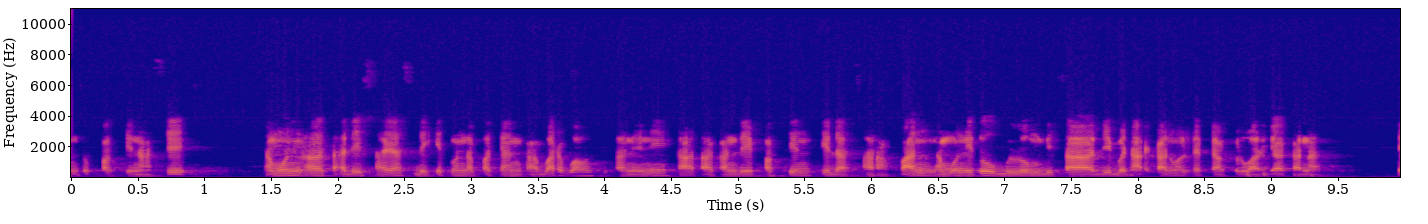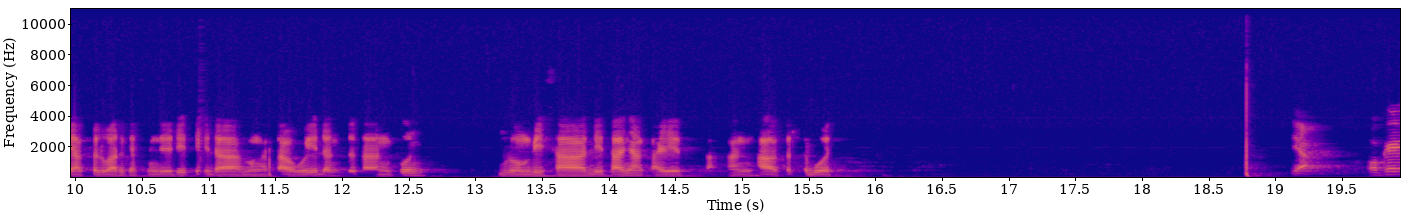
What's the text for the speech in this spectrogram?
untuk vaksinasi. Namun uh, tadi saya sedikit mendapatkan kabar bahwa Susan ini saat akan divaksin tidak sarapan, namun itu belum bisa dibenarkan oleh pihak keluarga karena pihak keluarga sendiri tidak mengetahui dan Susan pun belum bisa ditanya kait akan hal tersebut. Ya, oke. Okay.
